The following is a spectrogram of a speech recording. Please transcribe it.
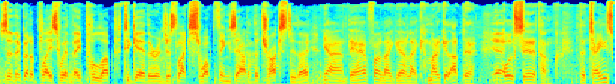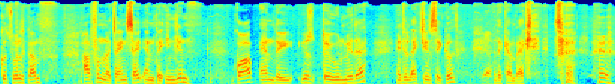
So they've got a place where they pull up together and just like swap things out of the trucks, do they? Yeah, they have uh, like a like market up there Yeah. called Sherathang. The Chinese goods will come out from the Chinese side, and the Indian go up and they use they will meet there and they'll exchange their goods Yeah. and they come back.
